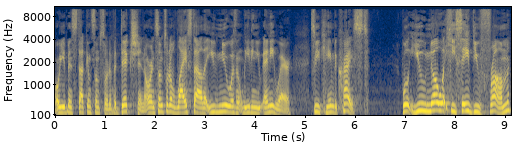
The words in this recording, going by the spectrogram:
or you've been stuck in some sort of addiction, or in some sort of lifestyle that you knew wasn't leading you anywhere. So you came to Christ. Well, you know what he saved you from.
